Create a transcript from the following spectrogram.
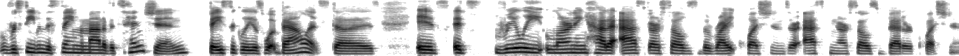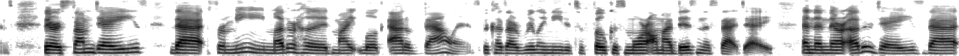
receiving the same amount of attention, basically is what balance does. It's it's really learning how to ask ourselves the right questions or asking ourselves better questions. There are some days that for me motherhood might look out of balance because I really needed to focus more on my business that day. And then there are other days that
